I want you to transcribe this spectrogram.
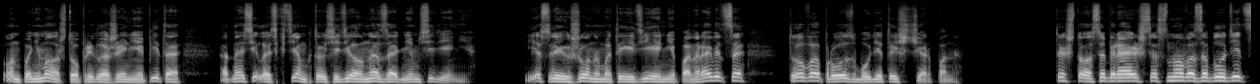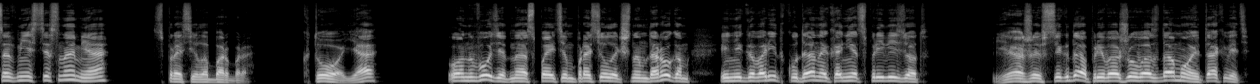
Он понимал, что предложение Пита относилось к тем, кто сидел на заднем сиденье. Если их женам эта идея не понравится, то вопрос будет исчерпан. «Ты что, собираешься снова заблудиться вместе с нами, а?» — спросила Барбара. «Кто, я?» «Он возит нас по этим проселочным дорогам и не говорит, куда, наконец, привезет. «Я же всегда привожу вас домой, так ведь?»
